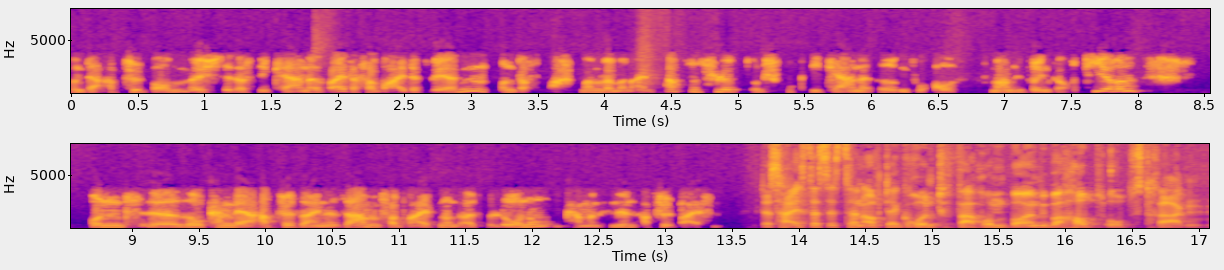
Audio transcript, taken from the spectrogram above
und der Apfelbaum möchte, dass die Kerne weiter verbreitet werden. Und das macht man, wenn man einen Apfel pflückt und spuckt die Kerne irgendwo aus. Das machen übrigens auch Tiere. Und äh, so kann der Apfel seine Samen verbreiten und als Belohnung kann man in den Apfel beißen. Das heißt, das ist dann auch der Grund, warum Bäume überhaupt Obst tragen.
